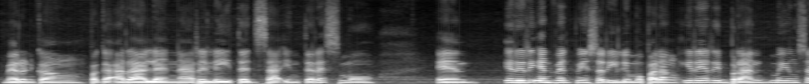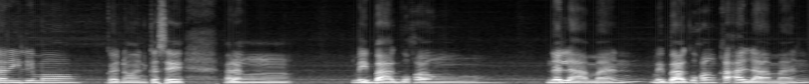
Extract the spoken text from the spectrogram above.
meron kang pag-aaralan na related sa interest mo and i-reinvent mo yung sarili mo, parang i-rebrand mo yung sarili mo, ganon. Kasi parang may bago kang nalaman, may bago kang kaalaman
